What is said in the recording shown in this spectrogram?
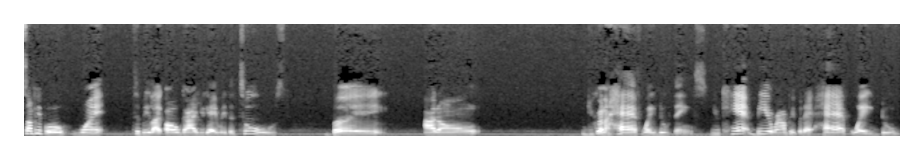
Some people want to be like, oh God, you gave me the tools, but I don't you're gonna halfway do things. You can't be around people that halfway do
